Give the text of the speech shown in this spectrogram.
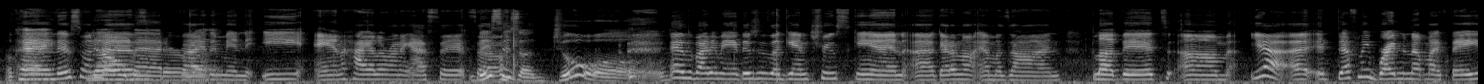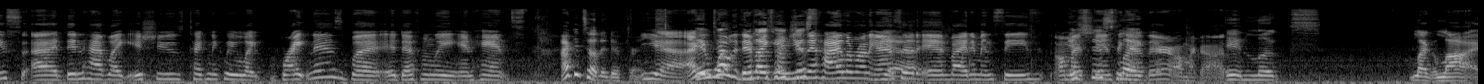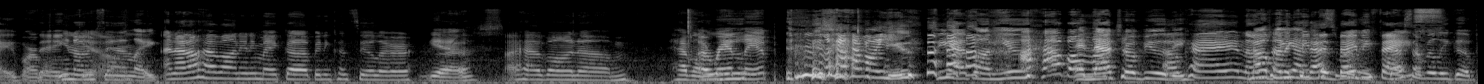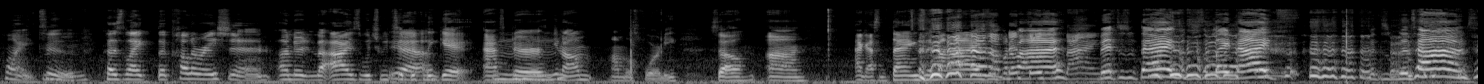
okay And this one no has matter what. vitamin E and hyaluronic acid. So. this is a jewel has vitamin. E. This is again TruSkin. Uh, got it on Amazon. Love it. Um, yeah, uh, it definitely brightened up my face. I didn't have like issues technically with like brightness, but it definitely enhanced. i can tell the difference Yeah, I It can tell the difference like, from just- using hyaluronic Yeah. acid and vitamin C on my skin just like- together. oh my god. it looks like live or Thank you know what. I'm saying? Like and I don't have on any makeup, any concealer. yes I have on um have on a red lip. I have on you. She has on you I have on and my- natural beauty. Okay, and I'm No, trying but to yeah, keep that's this baby really, face. That's a really good point too, because like the coloration under the eyes, which we Yeah. typically get after, Mhm. you know, I'm almost forty, so um, I got some things in my eyes, up Been in through my some eyes, things. been through some things, been through some late nights, been through some good times,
